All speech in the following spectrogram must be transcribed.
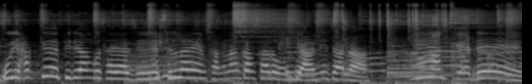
우리 학교에 필요한 거 사야지 슬라임 장난감 사러 온 게 아니잖아. 엄마 쟤 네.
